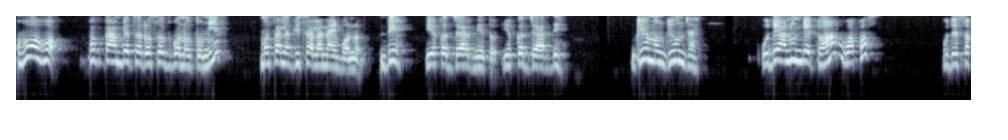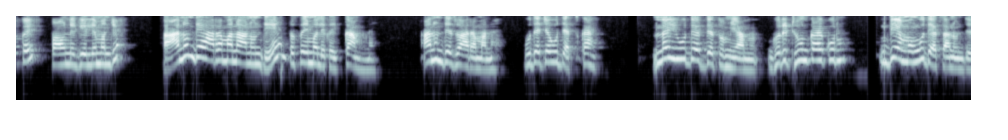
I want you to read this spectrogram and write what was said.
हो हो. फक्त आंब्याचा रसच बनवतो मी. मसाला गिसाला नाही बनवत. दे. एकच जार देतो एकच जार दे. घे मग घेऊन जा. उद्या आणून देतो हा वापस. उद्या सकाळी पाहुणे गेले म्हणजे. आणून दे आरामानं आणून दे. तसंही मला काही काम नाही. आणून दे जो आरामानं. उद्याच्या उद्याच काय? नाही उद्याच देतो मी आणून. घरी ठेवून काय करू? दे मग उद्याच आणून दे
